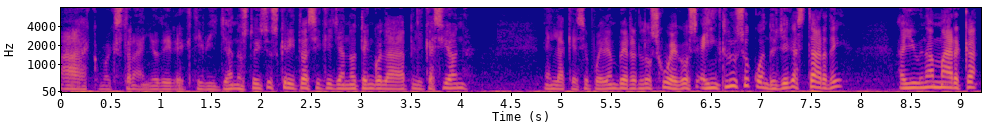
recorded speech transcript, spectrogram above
Ah, como extraño DirecTV. Ya no estoy suscrito, así que ya no tengo la aplicación en la que se pueden ver los juegos. E incluso cuando llegas tarde, hay una marca,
